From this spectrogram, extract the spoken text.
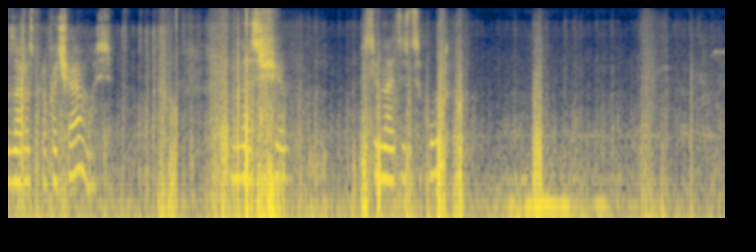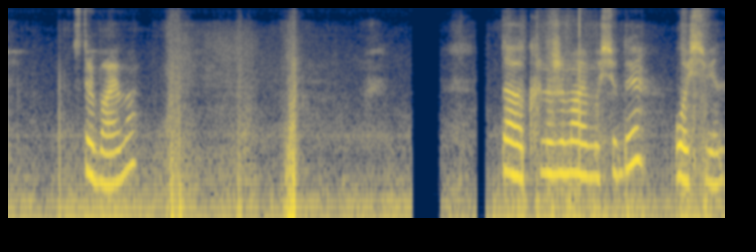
зараз прокачаємось. У нас ще 17 секунд. Стрибаємо. Так, нажимаємо сюди. Ось він.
